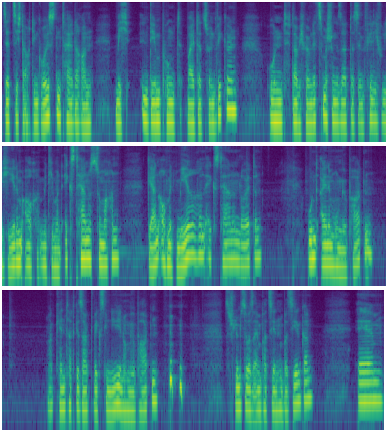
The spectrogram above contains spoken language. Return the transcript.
setze ich da auch den größten Teil daran, mich in dem Punkt weiterzuentwickeln. Und da habe ich beim letzten Mal schon gesagt, das empfehle ich wirklich jedem auch mit jemand externes zu machen. Gern auch mit mehreren externen Leuten und einem Homöopathen. Ja, Kent hat gesagt, wechseln nie den Homöopathen. Das Schlimmste, was einem Patienten passieren kann. Ähm,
